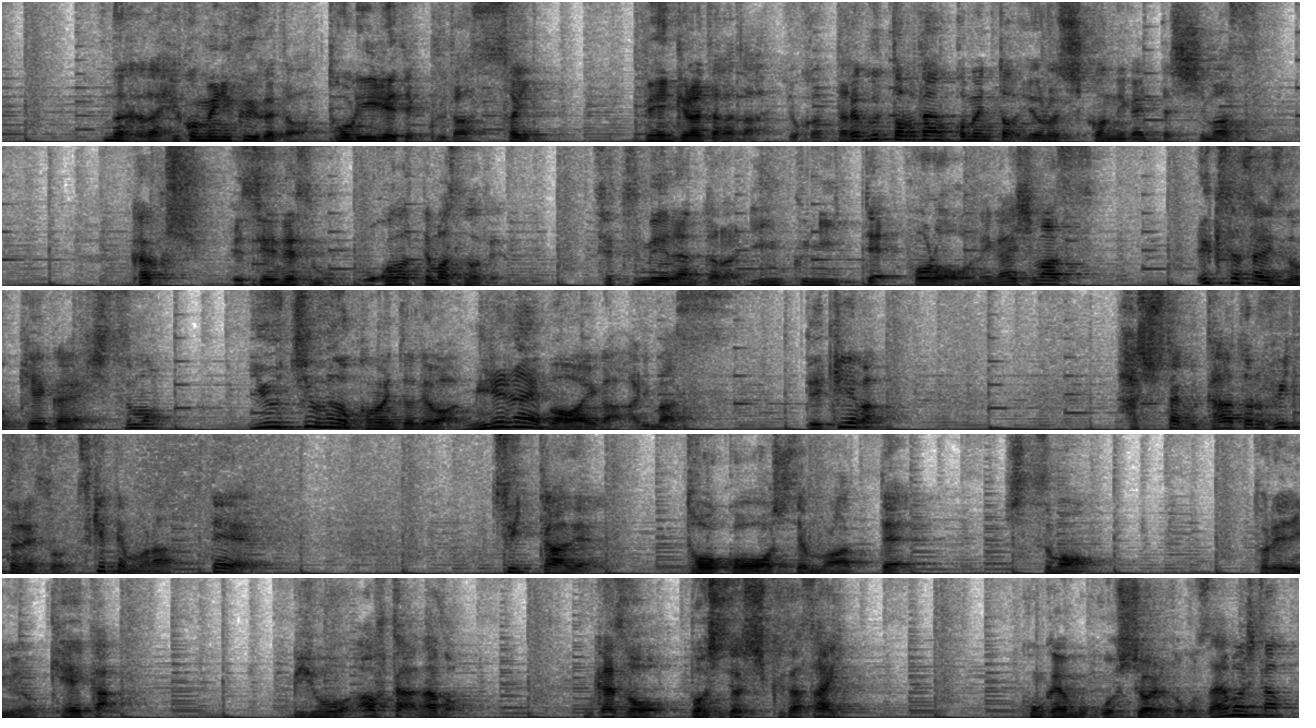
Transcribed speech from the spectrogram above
お腹がへこみにくい方は取り入れてください。勉強になった方よかったらグッドボタンコメントよろしくお願いいたします。各種 SNS も行ってますので説明欄からリンクに行ってフォローお願いします。エクササイズの経過や質問 YouTube のコメントでは見れない場合があります。できれば「ハッシュタグタートルフィットネス」をつけてもらって Twitter で投稿をしてもらって質問トレーニングの経過ビフォーアフターなど画像どしどしください。今回もご視聴ありがとうございました。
